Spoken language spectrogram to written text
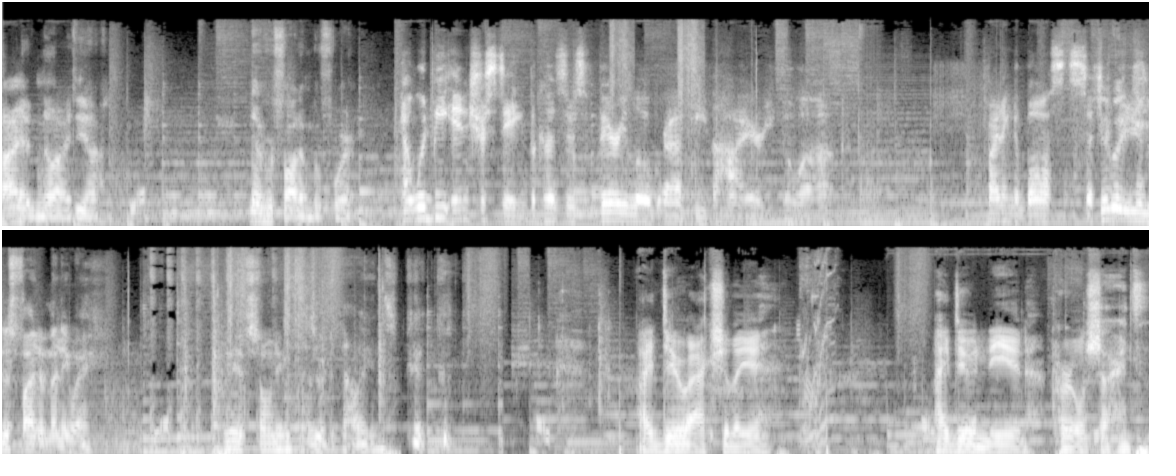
I have no idea. Never fought him before. That would be interesting because there's very low gravity the higher you go up. Fighting a boss is such a Maybe you can just fight him anyway. We have so many desert medallions. I do actually. I do need pearl shards.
